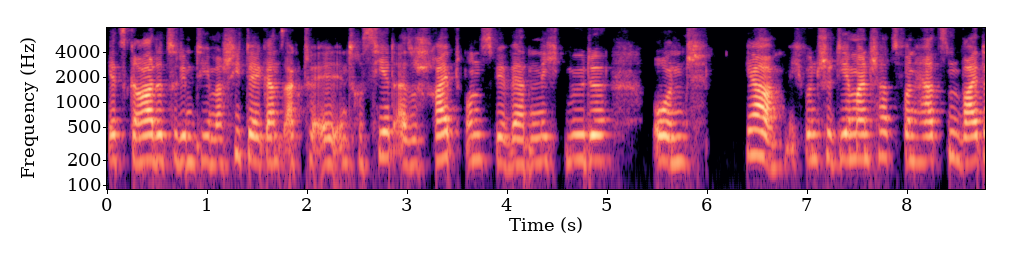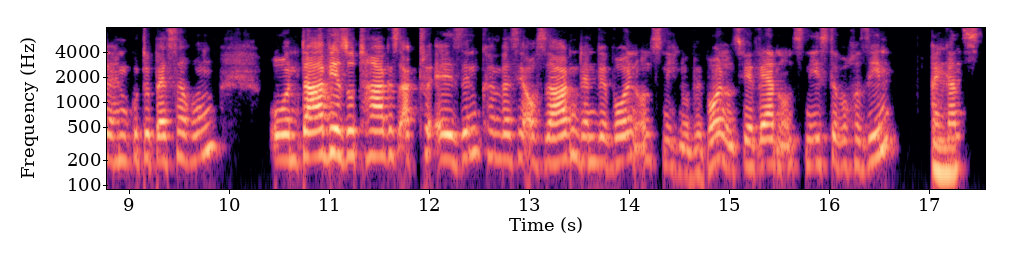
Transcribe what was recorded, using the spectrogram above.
jetzt gerade zu dem Thema Sheet Day ganz aktuell interessiert. Also schreibt uns, wir werden nicht müde. Und ja, ich wünsche dir, mein Schatz, von Herzen weiterhin gute Besserung. Und da wir so tagesaktuell sind, können wir es ja auch sagen, denn wir wollen uns nicht nur, wir wollen uns, wir werden uns nächste Woche sehen. Ein mhm. ganz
